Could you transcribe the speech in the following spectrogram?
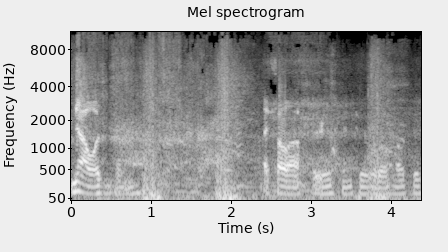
No, it wasn't. I fell off the roof into a little houses.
